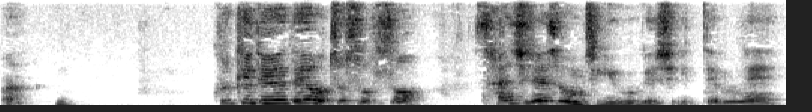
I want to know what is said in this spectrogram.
어? 그렇게 돼야 돼 어쩔 수 없어 산신에서 움직이고 계시기 때문에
